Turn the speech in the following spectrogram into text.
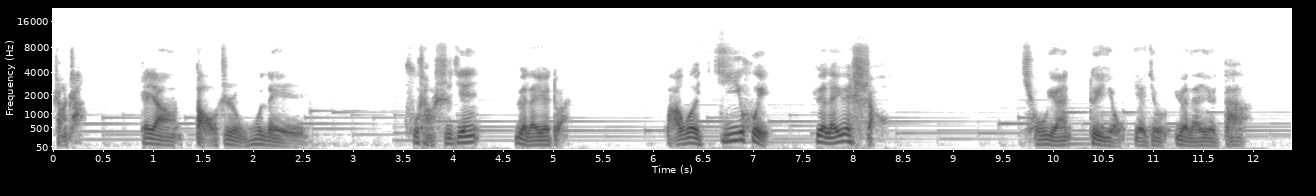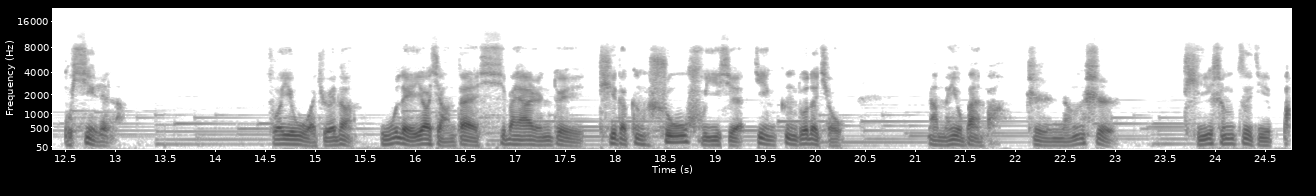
上场，这样导致吴磊出场时间越来越短，把握机会越来越少，球员队友也就越来越大不信任了。所以我觉得吴磊要想在西班牙人队踢得更舒服一些，进更多的球，那没有办法，只能是提升自己把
